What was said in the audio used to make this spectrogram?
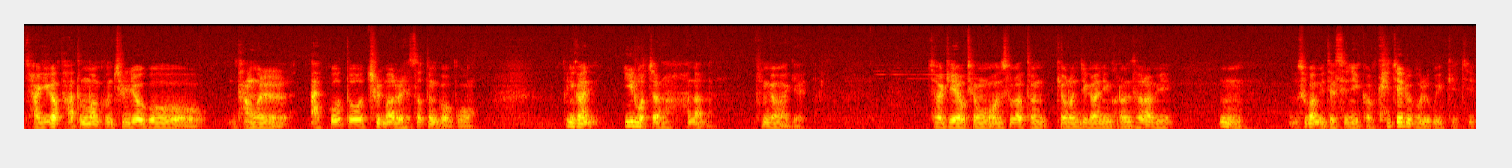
자기가 받은 만큼 주려고 당을 안고 또 출마를 했었던 거고. 그러니까 이루었잖아 하나는 분명하게. 자기의 어떻게 보면 원수 같은 결혼지가 아닌 그런 사람이 음, 수감이 됐으니까 쾌재를 부르고 있겠지.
